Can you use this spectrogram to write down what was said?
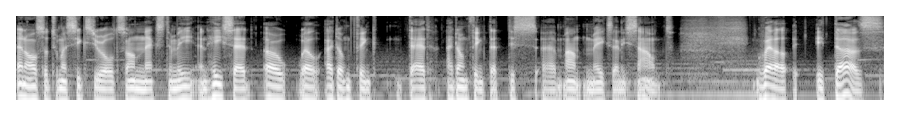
and also to my six year old son next to me. And he said, Oh, well, I don't think, Dad, I don't think that this uh, mountain makes any sound. Well, it does,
